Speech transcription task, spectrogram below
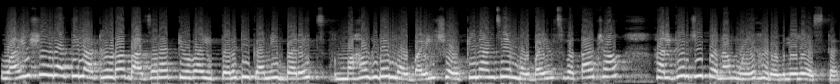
वाई शहरातील आठवडा बाजारात किंवा इतर ठिकाणी बरेच महागडे मोबाईल शौकीनांचे मोबाईल स्वतःच्या हलगर्जीपणामुळे हरवलेले असतात.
